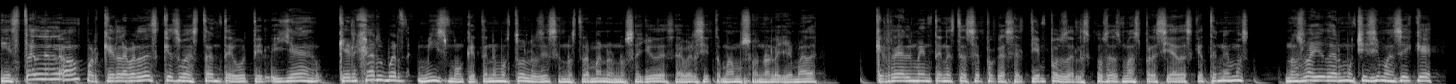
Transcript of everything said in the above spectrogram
instálenlo porque la verdad es que es bastante útil y ya que el hardware mismo que tenemos todos los días en nuestra mano nos ayude a saber si tomamos o no la llamada, que realmente en estas épocas el tiempo es de las cosas más preciadas que tenemos, nos va a ayudar muchísimo. Así que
